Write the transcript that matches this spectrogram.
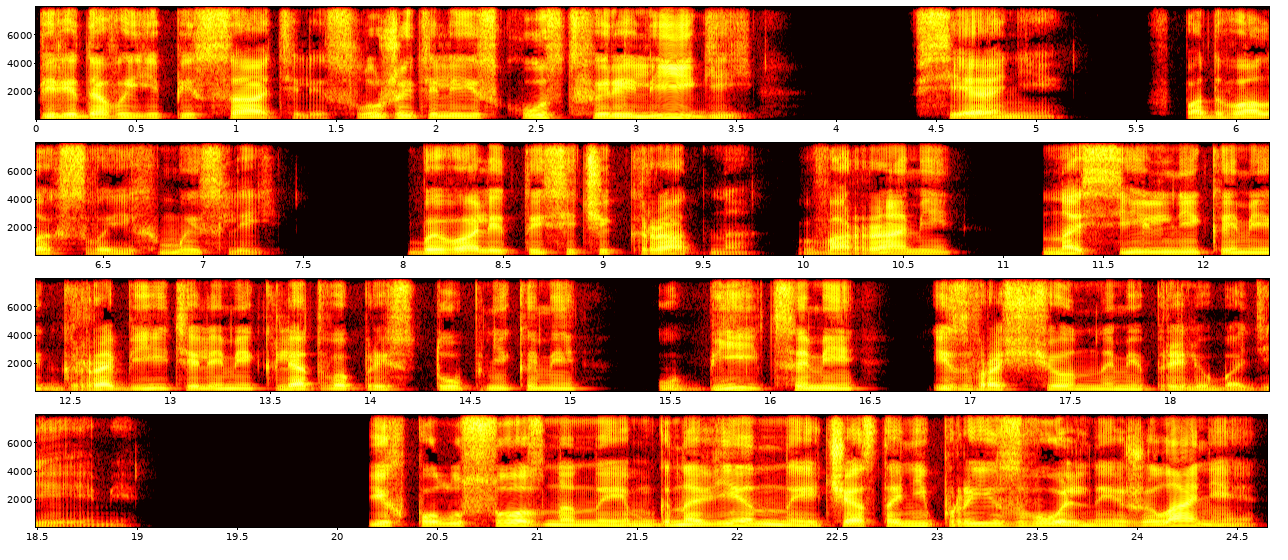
передовые писатели, служители искусств и религий, все они в подвалах своих мыслей бывали тысячекратно ворами, насильниками, грабителями, клятвопреступниками, убийцами, извращенными прелюбодеями. Их полусознанные, мгновенные, часто непроизвольные желания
